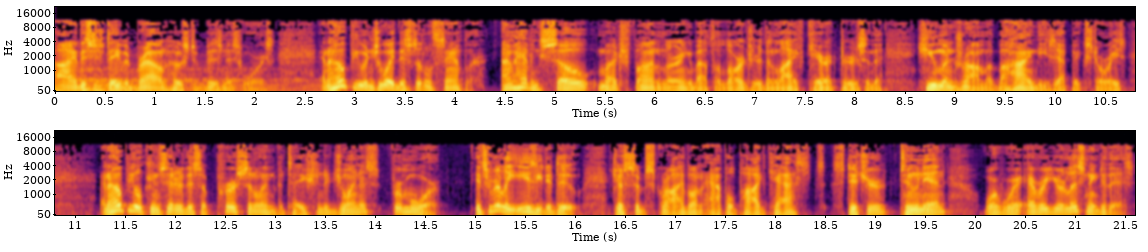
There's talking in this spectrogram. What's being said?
Hi, this is David Brown, host of Business Wars, and I hope you enjoyed this little sampler. I'm having so much fun learning about the larger than life characters and the human drama behind these epic stories, and I hope you'll consider this a personal invitation to join us for more. It's really easy to do. Just subscribe on Apple Podcasts, Stitcher, TuneIn, or wherever you're listening to this.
